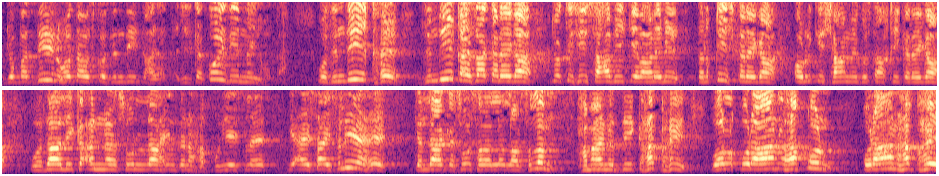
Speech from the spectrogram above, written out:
جو بدین ہوتا ہے، اس کو زندگی کہا جاتا ہے، جس کا کوئی دین نہیں ہوتا۔ وہ زندیق ہے، زندیق ایسا کرے گا جو کسی صحابی کے بارے میں تنقید کرے گا اور ان کی شان میں گستاخی کرے گا۔ وہ کا ان رسول اللہ حق۔ یہ اس لیے، یہ ایسا اس لیے ہے کہ اللہ کے رسول صلی اللہ علیہ وسلم ہمارے نزدیک حق ہیں۔ وہ القرآن حق۔ قرآن حق ہے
